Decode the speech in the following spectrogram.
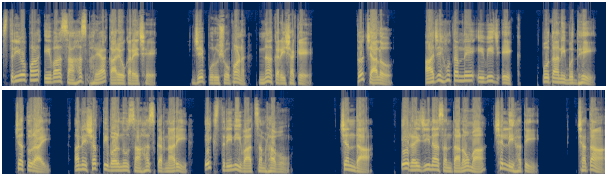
સ્ત્રીઓ પણ એવા સાહસભર્યા કાર્યો કરે છે, જે પુરુષો પણ ન કરી શકે. તો ચાલો આજે હું તમને એવી જ એક પોતાની બુદ્ધિ, ચતુરાઈ અને શક્તિબળનું સાહસ કરનારી એક સ્ત્રીની વાત સંભળાવું. ચંદા એ રૈજીના સંતાનોમાં છેલ્લી હતી. છતાં,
